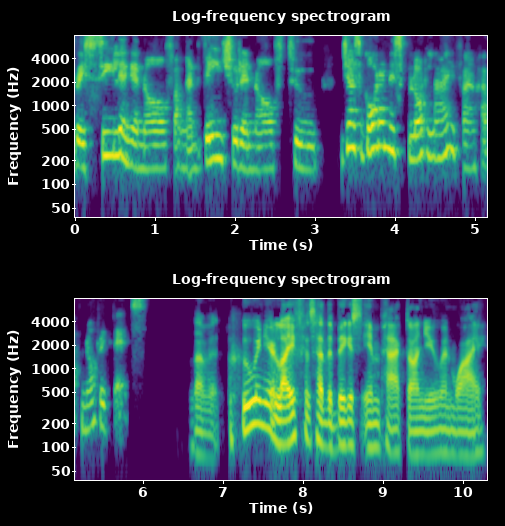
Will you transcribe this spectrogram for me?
resilient enough and adventure enough to just go and explore life and have no regrets. Love it. Who in your life has had the biggest impact on you and why?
